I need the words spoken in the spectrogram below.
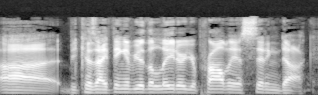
uh, because I think if you're the leader, you're probably a sitting duck.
